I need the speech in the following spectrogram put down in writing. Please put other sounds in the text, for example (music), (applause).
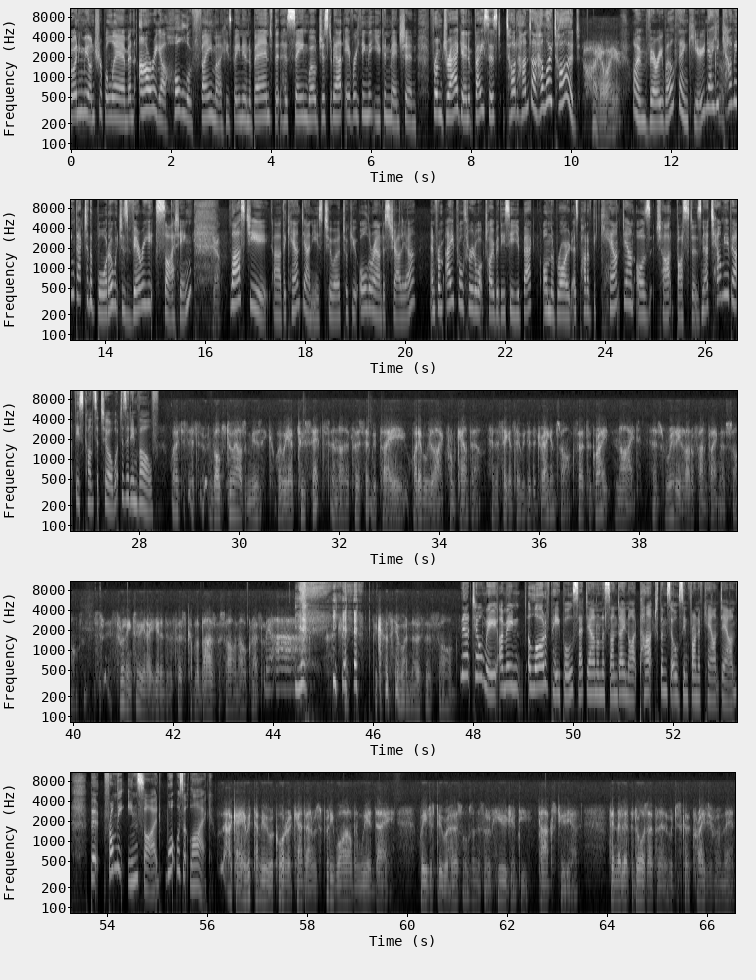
Joining me on Triple M, an ARIA Hall of Famer. He's been in a band that has seen, well, just about everything that you can mention. From Dragon, bassist Todd Hunter. Hello, Todd. Hi, how are you? I'm very well, thank you. Now, you're coming back to the border, which is very exciting. Yeah. Last year, uh, the Countdown Years tour took you all around Australia. And from April through to October this year, you're back on the road as part of the Countdown Oz Chartbusters. Now, tell me about this concert tour. What does it involve? Well, it, just, it involves two hours of music where we have two sets, and on the first set we play whatever we like from Countdown, and the second set we do the Dragon song. So it's a great night, and it's really a lot of fun playing those songs. It's, it's thrilling too, you know. You get into the first couple of bars of a song, and the whole crowd's like, ah, Yeah. (laughs) yeah. (laughs) because everyone knows those song. Now, tell me, I mean, a lot of people sat down on a Sunday night, parked themselves in front of Countdown, but from the inside, what was it like? Okay, every time you recorded at Countdown, it was a pretty wild and weird day, where you just do rehearsals in this sort of huge, empty, dark studio. Then they let the doors open, and it would just go crazy from then.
